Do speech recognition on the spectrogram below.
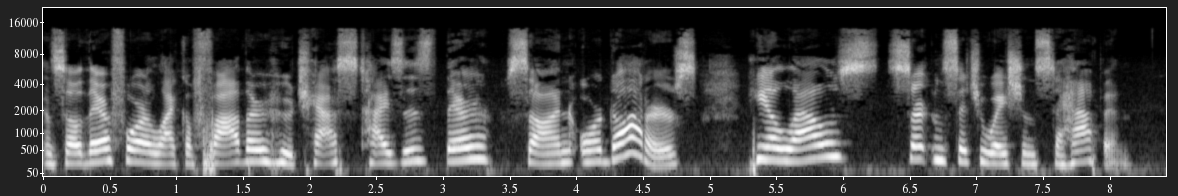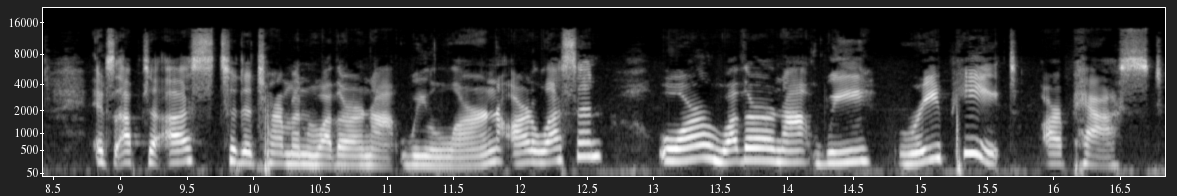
And so, therefore, like a father who chastises their son or daughters, he allows certain situations to happen. It's up to us to determine whether or not we learn our lesson or whether or not we repeat our past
